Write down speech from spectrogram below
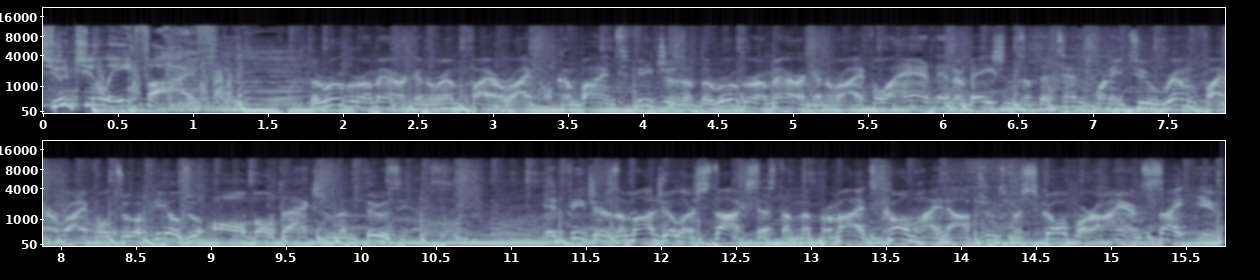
2285. The Ruger American Rimfire Rifle combines features of the Ruger American Rifle and innovations of the 1022 Rimfire Rifle to appeal to all bolt action enthusiasts. It features a modular stock system that provides comb height options for scope or iron sight use,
